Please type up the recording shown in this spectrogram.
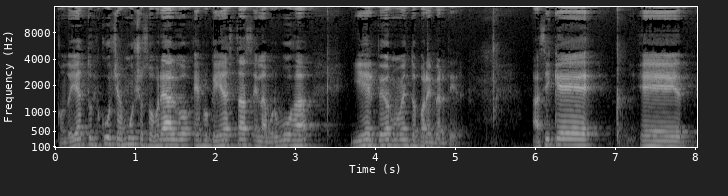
Cuando ya tú escuchas mucho sobre algo es porque ya estás en la burbuja y es el peor momento para invertir. Así que eh,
